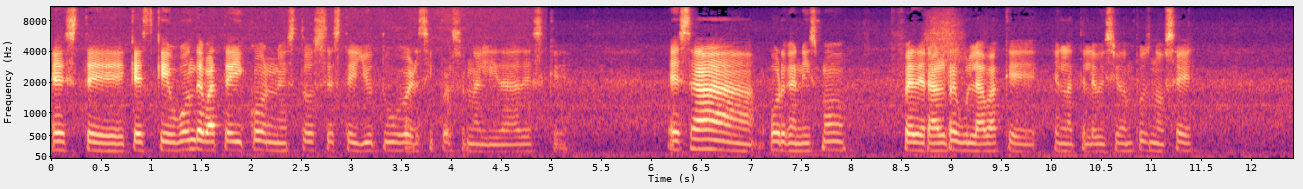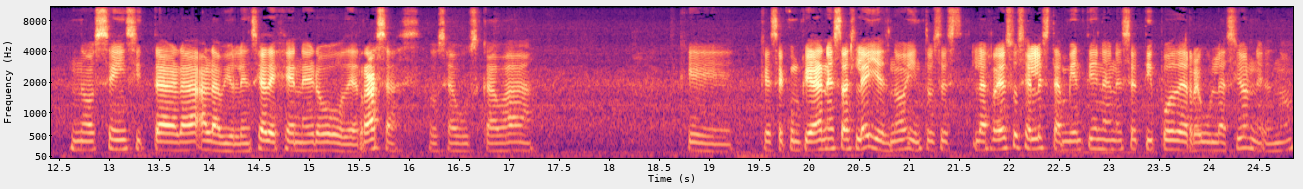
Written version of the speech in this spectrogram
Este, que es que hubo un debate ahí con estos este youtubers y personalidades que ese organismo federal regulaba que en la televisión pues no se no se incitara a la violencia de género o de razas, o sea, buscaba que, se cumplieran esas leyes, ¿no? Y entonces las redes sociales también tienen ese tipo de regulaciones, ¿no?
